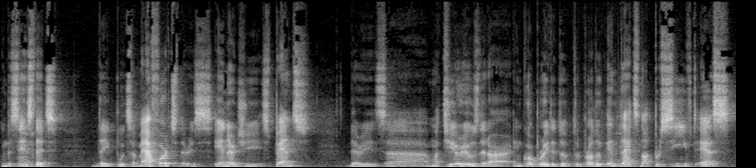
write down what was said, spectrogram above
in the sense that they put some effort, there is energy spent, there is uh, materials that are incorporated to, to, the product, and that's not perceived as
